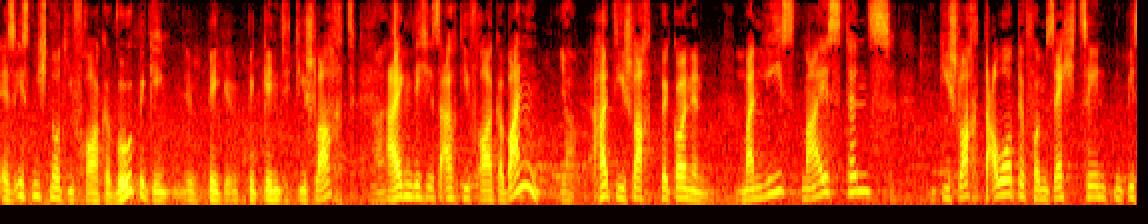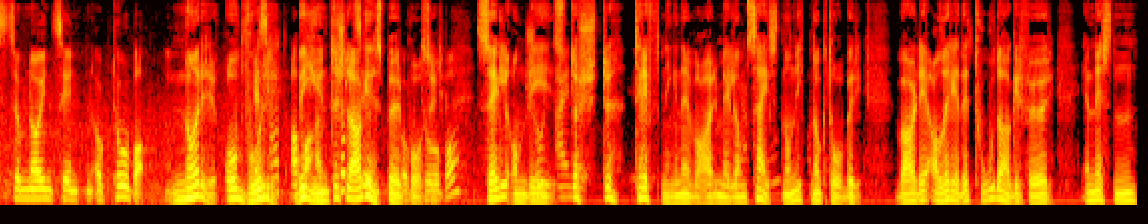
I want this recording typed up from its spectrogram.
es ist nicht nur die Frage, wo beginnt die Schlacht. Eigentlich ist auch die Frage, wann hat die Schlacht begonnen. Man liest meistens Die Schlacht dauerte vom 16. bis zum 19. oktober. Når og hvor begynte slaget, spør Påser. Selv om de største trefningene var mellom 16. og 19. oktober, var det allerede to dager før en nesten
